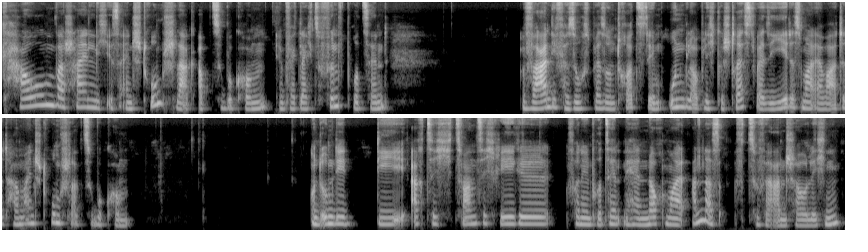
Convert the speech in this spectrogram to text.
kaum wahrscheinlich ist, einen Stromschlag abzubekommen im Vergleich zu 5% waren die Versuchspersonen trotzdem unglaublich gestresst, weil sie jedes Mal erwartet haben, einen Stromschlag zu bekommen. Und um die die 80-20-Regel von den Prozenten her noch mal anders zu veranschaulichen:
